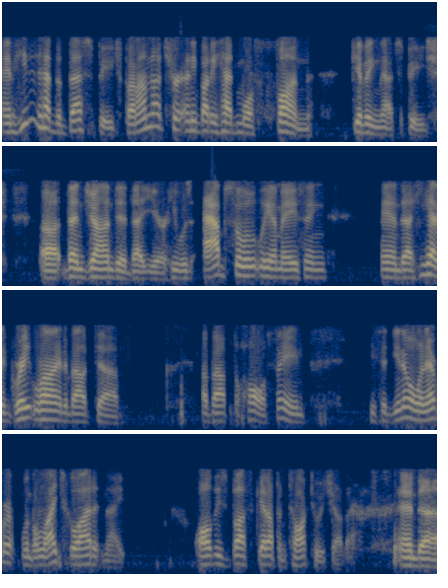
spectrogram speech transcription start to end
and he didn't have the best speech, but I'm not sure anybody had more fun giving that speech uh, than John did that year. He was absolutely amazing, and uh, he had a great line about uh, about the Hall of Fame. He said, "You know, whenever when the lights go out at night, all these buffs get up and talk to each other," and uh,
